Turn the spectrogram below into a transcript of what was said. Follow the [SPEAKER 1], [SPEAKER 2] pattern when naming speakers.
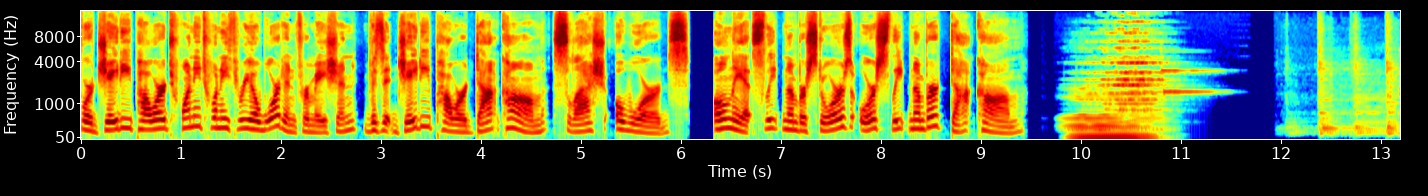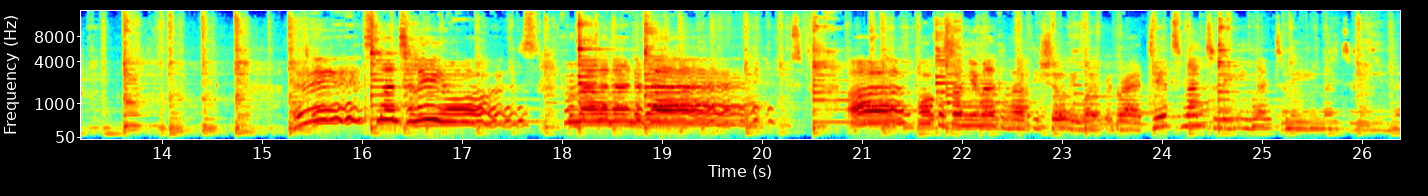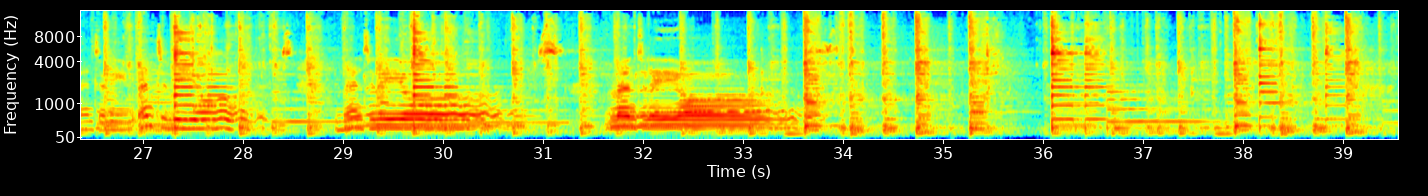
[SPEAKER 1] For JD Power 2023 award information, visit jdpower.com/awards. Only at Sleep Number stores or sleepnumber.com.
[SPEAKER 2] It's mentally yours from Ellen and Yvette. A podcast on your mental health you surely won't regret. It's mentally, mentally, mentally, mentally, mentally yours. Mentally yours. Mentally yours.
